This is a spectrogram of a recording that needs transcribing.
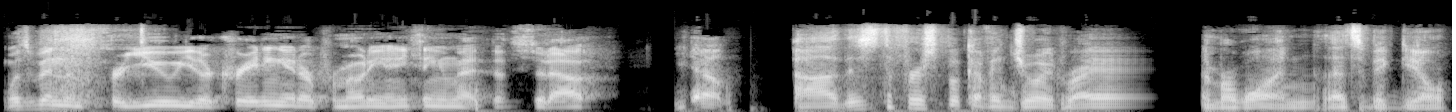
What's been for you either creating it or promoting anything that, that stood out? Yeah, uh, this is the first book I've enjoyed. Right, number one, that's a big deal,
